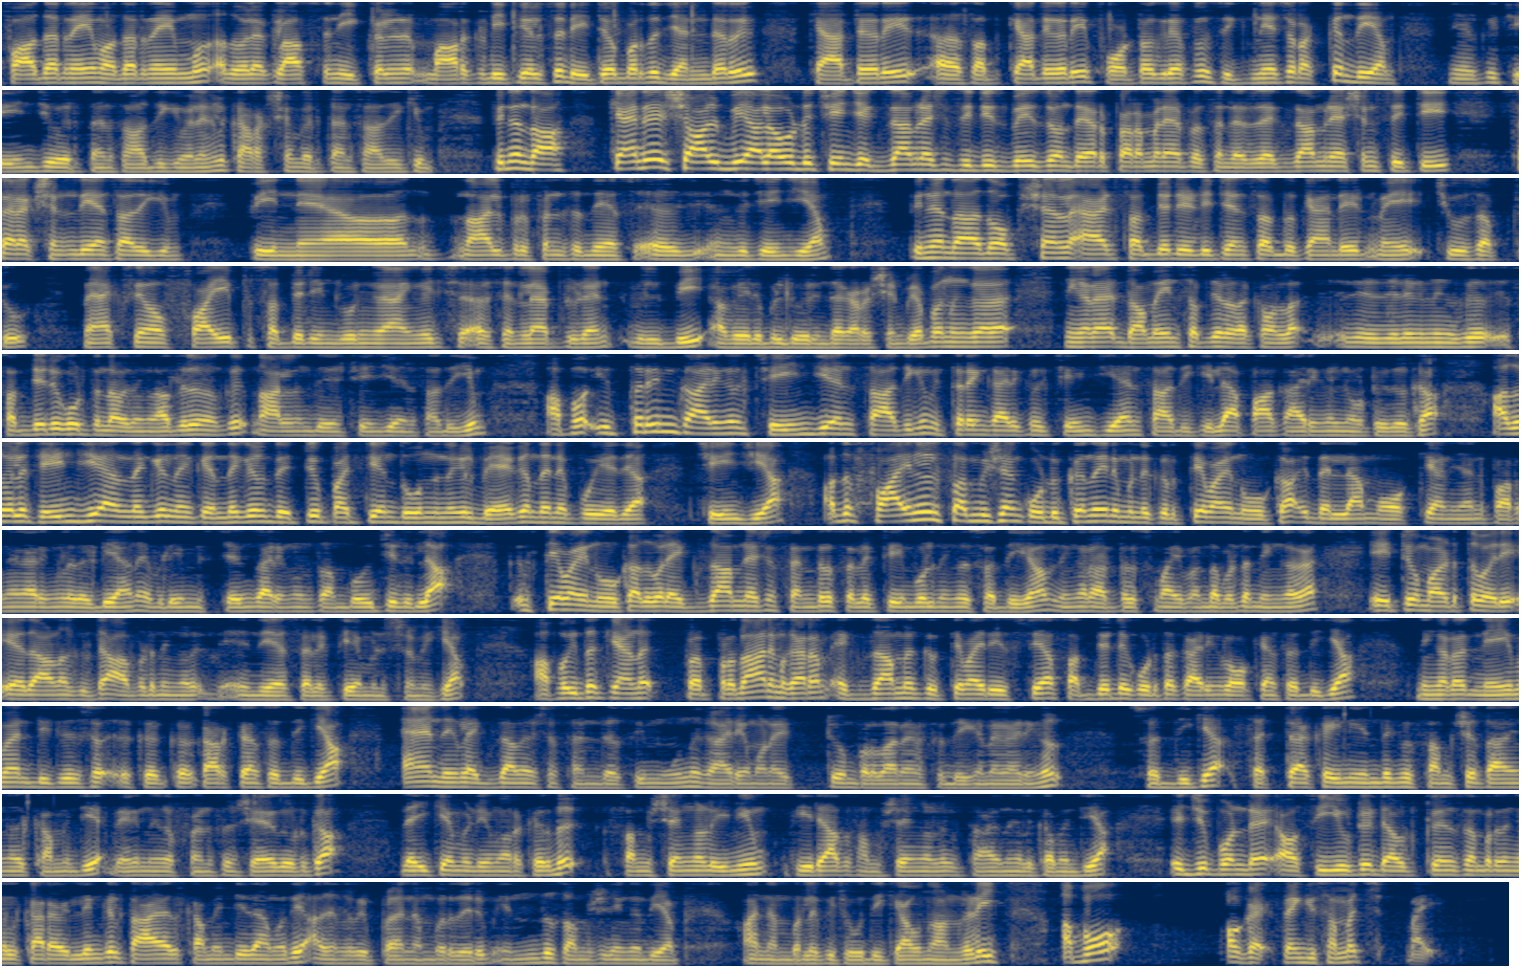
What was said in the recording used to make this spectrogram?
ഫാദർ നെയിം മദർ നെയിം അതുപോലെ ക്ലാസ്സിന്റെ equal mark details date of birth gender category sub category photograph signature ഒക്കെ എന്ത് ചെയ്യാം? നിങ്ങൾക്ക് ചേഞ്ച് വരുത്താൻ സാധിക്കും. അല്ലെങ്കിൽ കറക്ഷൻ വരുത്താൻ സാധിക്കും. പിന്നെന്താ? Candidate shall be allowed to change examination cities based on their permanent percentage examination city selection എന്ത് ചെയ്യാൻ സാധിക്കും? പിന്നെ നാല് പ്രിഫറൻസ് എന്ത് നിങ്ങൾക്ക് ചേഞ്ച് ചെയ്യാം. പിന്നെ എന്താ അത് optional add subject edit and sub candidate may choose up to maximum five subject including language central aptitude will be available during the correction P അപ്പോൾ നിങ്ങൾ നിങ്ങളുടെ ഡൊമൈൻ സബ്ജക്ട് അടക്കമുള്ള നിങ്ങൾക്ക് സബ്ജക്ട് കൊടുത്തിട്ടുണ്ടാവും നിങ്ങൾ. അതിൽ നിങ്ങൾക്ക് നാലെണ്ണം ചേഞ്ച് ചെയ്യാൻ സാധിക്കും. അപ്പോൾ ഇത്രയും കാര്യങ്ങൾ ചേഞ്ച് ചെയ്യാൻ സാധിക്കും. ഇത്രയും കാര്യങ്ങൾ ചേഞ്ച് ചെയ്യാൻ സാധിക്കില്ല. അപ്പോൾ ആ കാര്യങ്ങൾ നോട്ട് ചെയ്തു വെക്കുക. അതുപോലെ ചേഞ്ച് ചെയ്യാന്നുണ്ടെങ്കിൽ നിങ്ങൾക്ക് എന്തെങ്കിലും തെറ്റ് പറ്റിയെന്ന് തോന്നുന്നെങ്കിൽ വേഗം തന്നെ പോയി അതാ ചേഞ്ച് ചെയ്യുക. അത് ഫൈനൽ സബ്മിഷൻ കൊടുക്കുന്നതിന് മുന്നേ കൃത്യമായി നോക്കുക. ഇതെല്ലാം ഓക്കെയാണ് ഞാൻ പറഞ്ഞ കാര്യങ്ങൾ റെഡിയാണ് എവിടെയും മിസ്റ്റേക്കും കാര്യങ്ങളും സംഭവിച്ചിട്ടില്ല. കൃത്യമായി നോക്കുക. അതുപോലെ എക്സാമിനേഷൻ സെന്റർ സെലക്ട് ചെയ്യുമ്പോൾ നിങ്ങൾ ശ്രദ്ധിക്കണം. നിങ്ങളുടെ അഡ്രസ്സുമായി ബന്ധപ്പെട്ട് നിങ്ങളുടെ ഏറ്റവും അടുത്ത വരി ഏതാണ് കിട്ടുക അവിടെ നിങ്ങൾ എന്ത് ചെയ്യുക സെലക്ട് ചെയ്യാൻ വേണ്ടി ശ്രമിക്കാം. അപ്പോൾ ഇതൊക്കെയാണ് പ്ര- പ്രധാനം. കാരണം എക്സാമിന് കൃത്യമായി രജിസ്റ്റർ ചെയ്യുക സബ്ജക്റ്റ് കൊടുത്ത കാര്യങ്ങൾ ഓക്കെ ശ്രദ്ധിക്കുക നിങ്ങളുടെ നെയിം ആൻഡ് ഡീറ്റെയിൽസ് കറക്റ്റ് ആയി ശ്രദ്ധിക്കുക ആൻഡ് നിങ്ങൾ എക്സാമിനേഷൻ സെന്റേഴ്സ് ഈ മൂന്ന് കാര്യമാണ് ഏറ്റവും പ്രധാനമായി ശ്രദ്ധിക്കേണ്ട കാര്യങ്ങൾ. ശ്രദ്ധിക്കുക സെറ്റാക്കുക ഇനി എന്തെങ്കിലും സംശയം താഴെ നിങ്ങൾ കമന്റ് ചെയ്യുക. വേഗം നിങ്ങളുടെ ഫ്രണ്ട്സും ഷെയർ ചെയ്ത് കൊടുക്കുക. ലൈക്ക് ചെയ്യാൻ വേണ്ടി മറക്കരുത്. സംശയങ്ങൾ ഇനിയും തീരാത്ത സംശയങ്ങൾ താഴെ നിങ്ങൾ കമന്റ് ചെയ്യുക എജുപോന്റെ C U T doubt clearance number നിങ്ങൾക്ക് അറിയാം. ഇല്ലെങ്കിൽ താഴെ കമന്റ് ചെയ്താൽ മതി. അതിന് റിപ്ലൈ നമ്പർ തരും. എന്ത് സംശയം നിങ്ങൾക്ക് ചെയ്യാം? ആ നമ്പറിലേക്ക് ചോദിക്കാവുന്നതാണ്. റെഡി അപ്പോൾ okay thank you so much bye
